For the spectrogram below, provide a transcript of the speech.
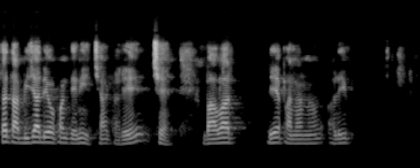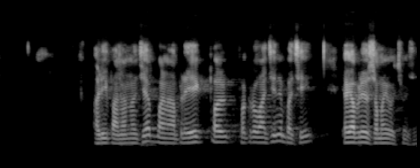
તથા બીજા દેવો પણ તેની ઈચ્છા કરે છે. ભાવાર્થ બે પાનાનો અઢી અઢી પાનાનો છે, પણ આપણે એક ફકરો વાંચીને પછી કારણ આપણે સમય ઓછો છે.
